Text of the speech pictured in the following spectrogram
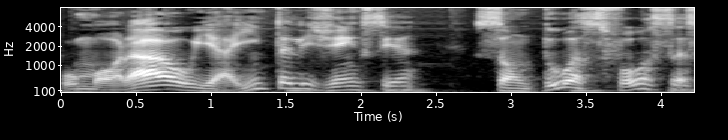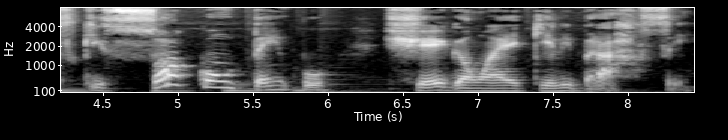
O moral e a inteligência são duas forças que só com o tempo chegam a equilibrar-se.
